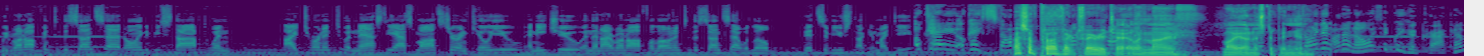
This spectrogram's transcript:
We run off into the sunset only to be stopped when I turn into a nasty ass monster and kill you and eat you, and then I run off alone into the sunset with little bits of you stuck in my teeth. Okay, okay, stop. That's a perfect fairy a tale in my my earnest opinion. don't even- I don't know. I think we could crack him.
